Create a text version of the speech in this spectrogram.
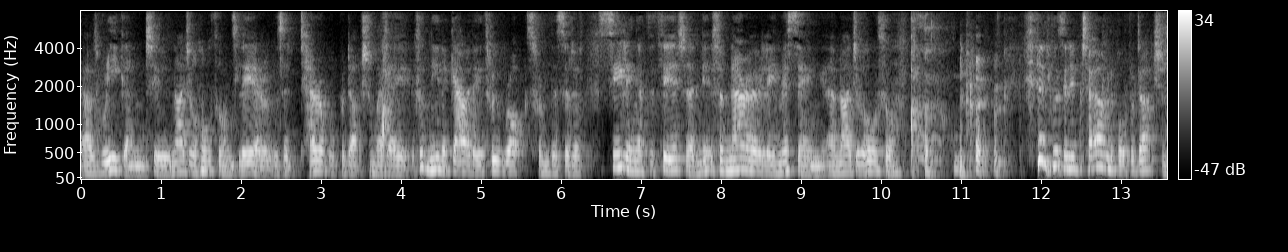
I was Regan to Nigel Hawthorne's Lear. It was a terrible production where they, Ninagawa, they threw rocks from the sort of ceiling of the theatre, so narrowly missing uh, Nigel Hawthorne. it was an interminable production.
